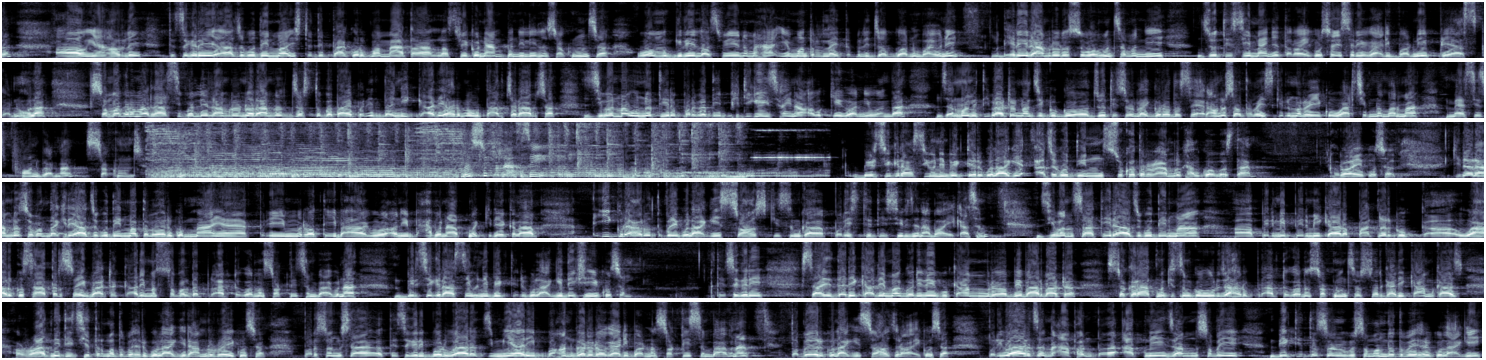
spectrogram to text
यहाँहरूले त्यसै गरी आजको दिनमा इष्ट देवताको रूपमा माता लक्ष्मीको नाम पनि लिन सक्नुहुन्छ। ओम गृह लक्ष्मी नमः यो मन्त्रलाई तपाईँले जप गर्नुभयो भने धेरै राम्रो र शुभ हुन्छ भन्ने ज्योतिषी मान्यता रहेको छ। यसरी अगाडि बढ्ने प्रयास गर्नुहोला। समग्रमा राशिफलले राम्रो नराम्रो जस्तो बताए पनि दैनिक कार्यहरूमा उताप चढाव छ। जीवनमा उन्नति र प्रगति फिटिकै छैन अब के गर्ने भन्दा जन्ममितिबाट नजिकको ज्योतिषहरूलाई ग्रहदशा हेराउनुहोस् अथवा स्क्रिनमा रहेको वाट्सएप नम्बरमा म्यासेज फोन गर्न सक्नुहुन्छ। वृश्चिक राशि। हुने व्यक्तिहरूको लागि आजको दिन सुखद र राम्रो खालको अवस्था। रहेको छ। किन राम्रो छ भन्दाखेरि आजको दिनमा तपाईँहरूको माया प्रेम रति भाग अनि भावनात्मक क्रियाकलाप यी कुराहरू तपाईँको लागि सहज किसिमका परिस्थिति सिर्जना भएका छन्। जीवनसाथी र आजको दिनमा प्रेमी प्रेमिका र पार्टनरको उहाँहरूको साथ र सहयोगबाट कार्यमा सफलता प्राप्त गर्न सक्ने सम्भावना वृश्चिक राशि हुने व्यक्तिहरूको लागि देखिएको छ। त्यसै गरी साझेदारी कार्यमा गरिरहेको काम र व्यवहारबाट सकारात्मक किसिमको ऊर्जाहरू प्राप्त गर्न सक्नुहुन्छ। सरकारी कामकाज राजनीतिक क्षेत्रमा तपाईँहरूको लागि राम्रो रहेको छ। प्रशंसा त्यसै गरी बढुवा र जिम्मेवारी वहन गरेर अगाडि बढ्न सक्ने सम्भावना तपाईँहरूको लागि सहज रहेको छ। परिवारजन आफन्त आत्मीयजन सबै व्यक्तित्वसँगको सम्बन्ध तपाईँहरूको लागि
